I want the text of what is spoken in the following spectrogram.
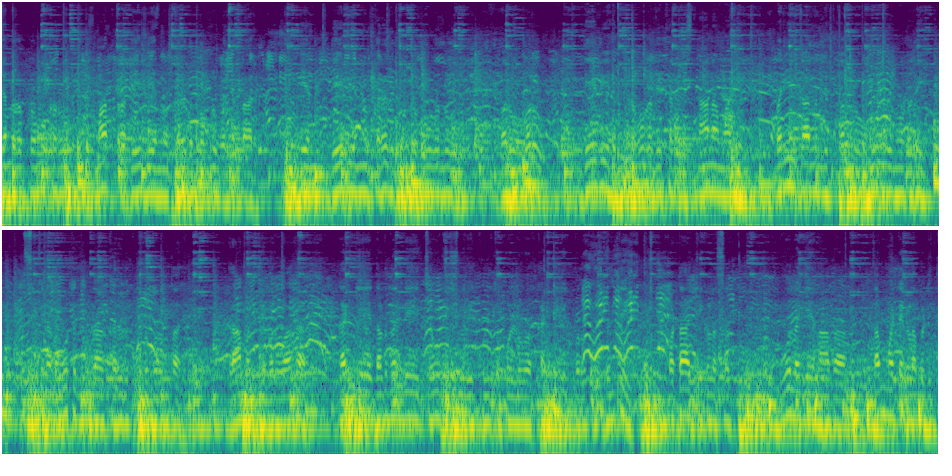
ಜನರ ಪ್ರಮುಖರು ಮಾತ್ರ ದೇವಿಯನ್ನು ಕರೆದುಕೊಂಡು ಬರುತ್ತಾರೆ. ದೇವಿಯನ್ನು ದೇವಿಯನ್ನು ಕರೆದುಕೊಂಡು ಹೋಗಲು ಬರುವವರು ದೇವಿ ಹತ್ತಿರ ಹೋಗಬೇಕಾದರೆ ಸ್ನಾನ ಮಾಡಿ ಬರೀ ಕಾಲದಲ್ಲಿ ತಂದು ಹೂಳು ನೋಡದೆ ಮುಸುಕಿನ ಓಟದಿಂದ ಕರೆದುಕೊಂಡು ಬರುತ್ತಾರೆ. ಗ್ರಾಮಕ್ಕೆ ಬರುವಾಗ ಗಂಗೆಯ ದಡದಲ್ಲಿ ಚೌಡೇಶ್ವರಿ ಕುಳಿತುಕೊಳ್ಳುವ ಕಟ್ಟಿಗೆ ಬರುತ್ತಿದ್ದಂತೆ ಪಟಾಕಿಗಳ ಸತ್ತು ಮೂಲಗೇನಾದ ತಮ್ಮಟೆಗಳ ಬಡಿತ,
